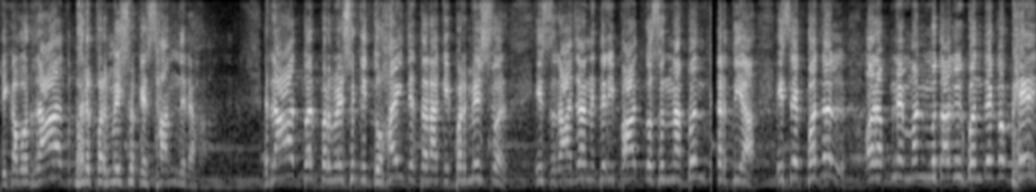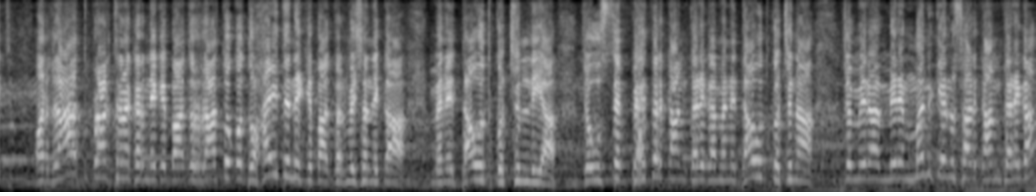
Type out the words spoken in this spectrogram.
लिखा वो रात भर परमेश्वर के सामने रहा। रात भर परमेश्वर की दुहाई देता रहा कि परमेश्वर, इस राजा ने तेरी बात को सुनना बंद कर दिया। इसे बदल और अपने मन मुताबिक बंदे को भेज और रात प्रार्थना करने के बाद और रातों को दुहाई देने के बाद परमेश्वर ने कहा, मैंने दाऊद को चुन लिया, जो उससे बेहतर काम करेगा। मैंने दाऊद को चुना, जो मेरा, मेरे मन के अनुसार काम करेगा।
